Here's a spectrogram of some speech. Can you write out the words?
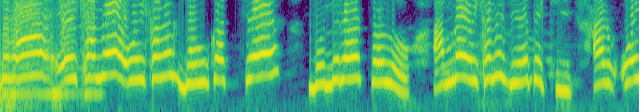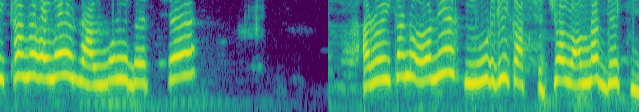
বন্ধুরা এইখানে, ওইখানে বন্ধুরা, চলো, আমরা যেয়ে দেখি। আর ওইখানে হলো ঝালমুড়ি বেচছে। আর ওইখানে অনেক মুরগি কাচ্ছে চলো, আমরা দেখি।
